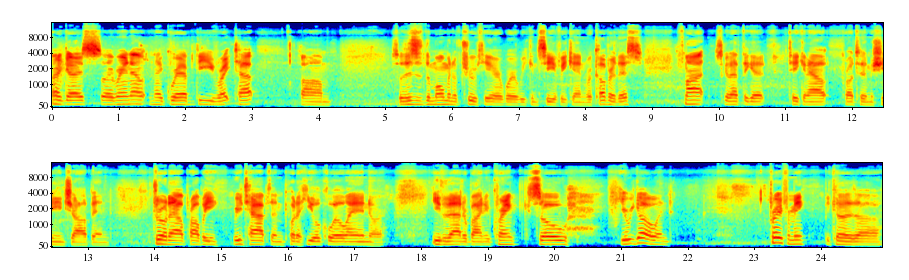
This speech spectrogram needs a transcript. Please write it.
All right guys so I ran out and I grabbed the right tap. Um, so this is the moment of truth here where we can see if we can recover this. If not it's gonna have to get taken out brought to the machine shop and drilled out, probably retapped and put a Heli-Coil in or either that or buy a new crank. So here we go and pray for me because uh,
